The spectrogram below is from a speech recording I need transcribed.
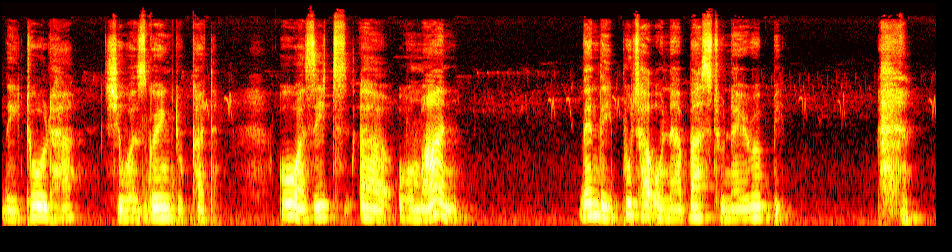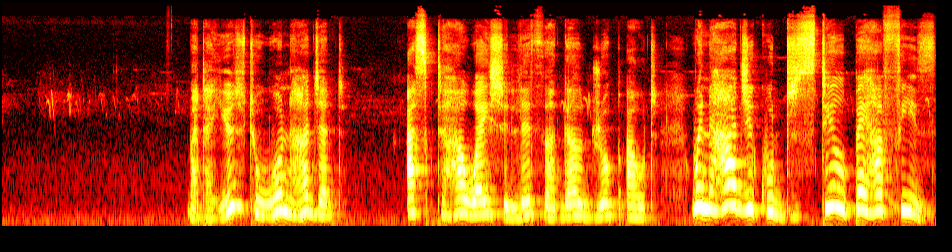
They told her she was going to cut. Or was it uh, Oman? Then they put her on a bus to Nairobi. but I used to warn Hajat, asked her why she let the girl drop out when Haji could still pay her fees.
